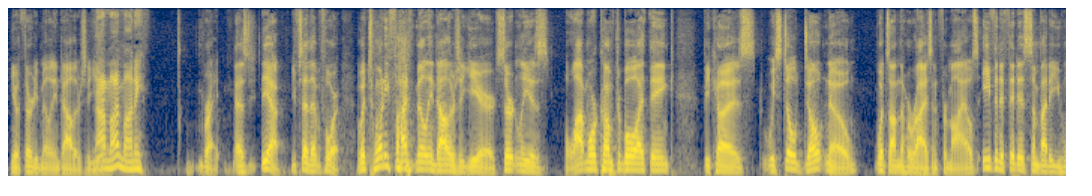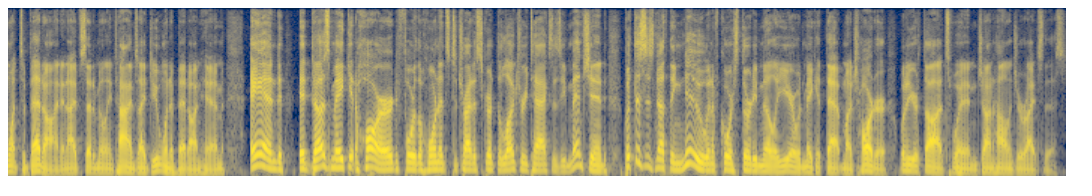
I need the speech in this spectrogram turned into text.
you know, $30 million a year. Not my money. Right. As yeah, you've said that before. But $25 million a year certainly is a lot more comfortable, I think, because we still don't know what's on the horizon for Miles, even if it is somebody you want to bet on. And I've said a million times, I do want to bet on him. And it does make it hard for the Hornets to try to skirt the luxury tax, as he mentioned. But this is nothing new. And of course, 30 mil a year would make it that much harder. What are your thoughts when John Hollinger writes this?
